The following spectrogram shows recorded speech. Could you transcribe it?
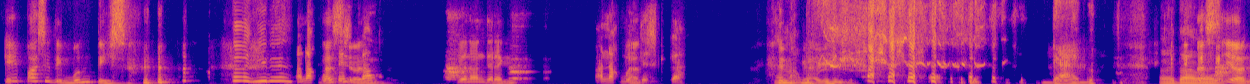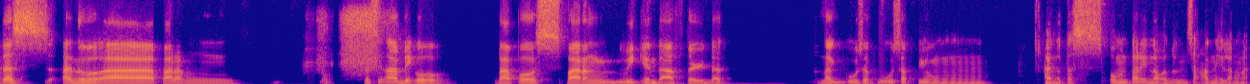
Eh, positive buntis. Anak, buntis yun. ka. Ganon, direct. Anak, buntis ka. Anak mo. Gago. Oh, tama. Tapos yun, tapos ano, ah parang, tapos sinabi ko, tapos parang weekend after that, nag-usap-usap yung, ano, tapos pumunta rin ako dun sa kanila nga.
